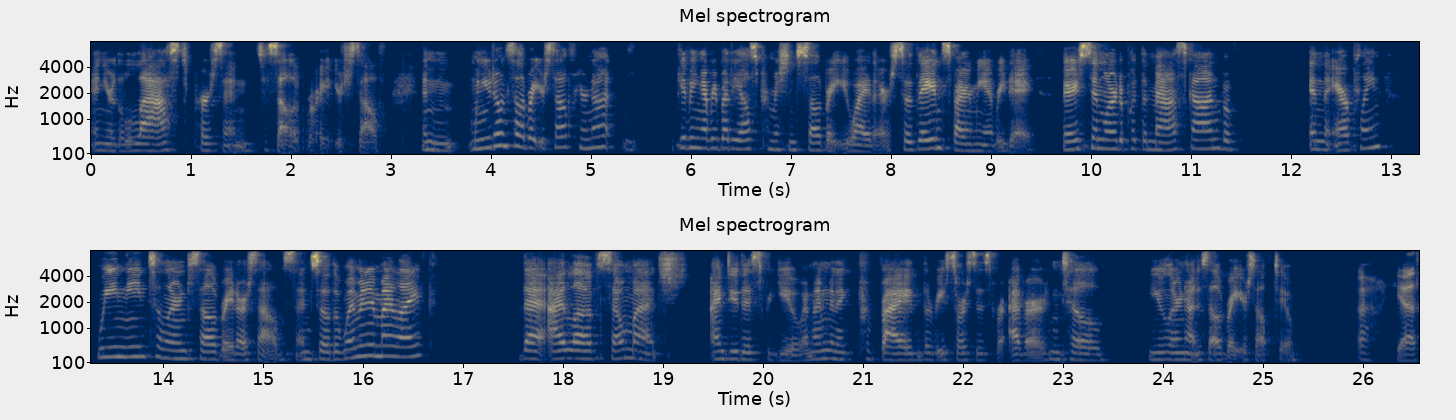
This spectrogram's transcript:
and you're the last person to celebrate yourself. And when you don't celebrate yourself, you're not giving everybody else permission to celebrate you either. So they inspire me every day very similar to put the mask on in the airplane. We need to learn to celebrate ourselves. And so the women in my life that I love so much, I do this for you. And I'm going to provide the resources forever until you learn how to celebrate yourself too. Oh, yes.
